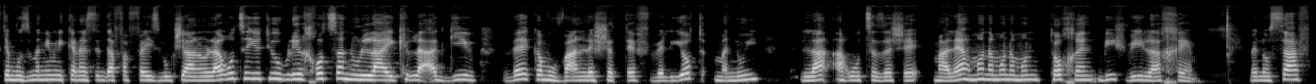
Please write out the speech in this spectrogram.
אתם מוזמנים להיכנס לדף הפייסבוק שלנו, לערוץ היוטיוב, ללחוץ לנו לייק, להגיב וכמובן לשתף ולהיות מנוי לערוץ הזה שמעלה המון המון המון תוכן בשבילכם. בנוסף,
